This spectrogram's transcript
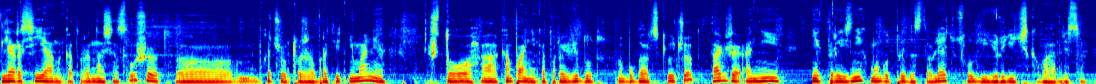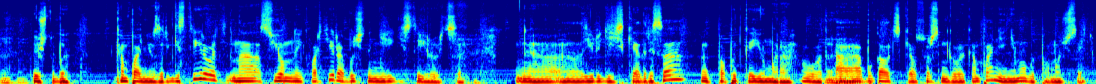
для россиян, которые нас сейчас слушают, э, хочу тоже обратить внимание, что а, компании, которые ведут бухгалтерский учет, также они, некоторые из них могут предоставлять услуги юридического адреса. То есть, чтобы компанию зарегистрировать, на съемные квартиры обычно не регистрируются э, юридические адреса, ну, это попытка юмора, вот, а бухгалтерские аутсорсинговые компании не могут помочь с этим.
